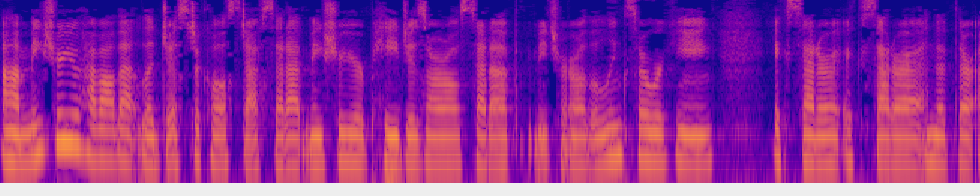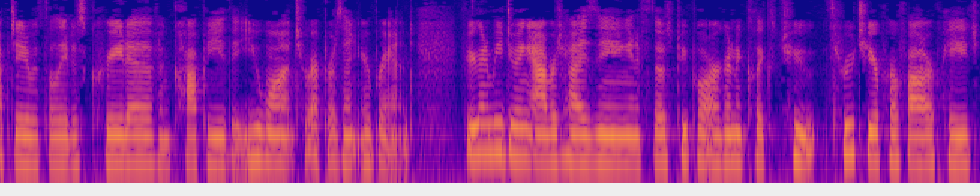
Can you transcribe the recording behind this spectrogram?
Um, make sure you have all that logistical stuff set up. Make sure your pages are all set up. Make sure all the links are working, etc., etc., and that they're updated with the latest creative and copy that you want to represent your brand. If you're going to be doing advertising and if those people are going to click through to your profile or page,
